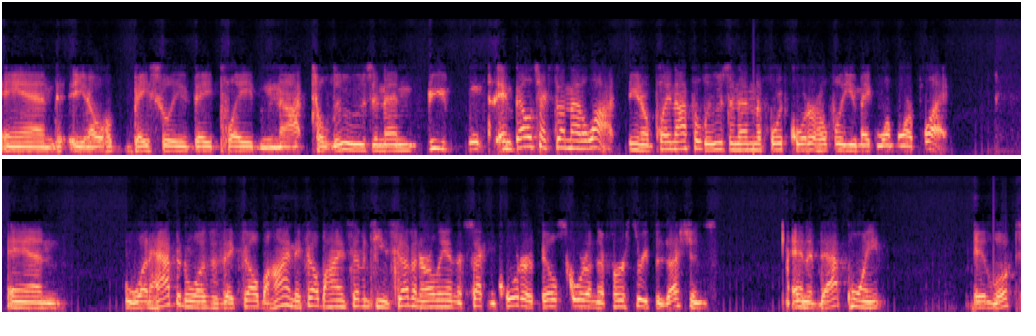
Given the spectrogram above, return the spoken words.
And you know, basically, they played not to lose, and then and Belichick's done that a lot. You know, play not to lose, and then in the fourth quarter, hopefully, you make one more play. And what happened was is they fell behind. They fell behind 17-7 early in the second quarter. Bills scored on their first three possessions, and at that point, it looked,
